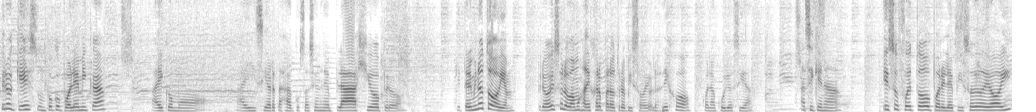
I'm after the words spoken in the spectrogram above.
pero que es un poco polémica. Hay como hay ciertas acusaciones de plagio, pero que terminó todo bien. Pero eso lo vamos a dejar para otro episodio, los dejo con la curiosidad. Así que nada, eso fue todo por el episodio de hoy.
